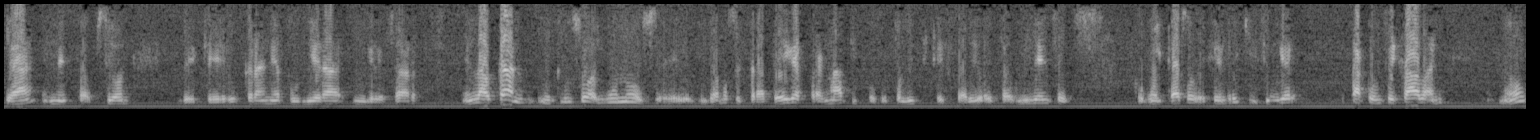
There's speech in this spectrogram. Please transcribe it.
ya en esta opción de que Ucrania pudiera ingresar en la OTAN. Incluso algunos, eh, digamos, estrategas pragmáticos de política exterior estadounidense, como el caso de Henry Kissinger, aconsejaban ¿no?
